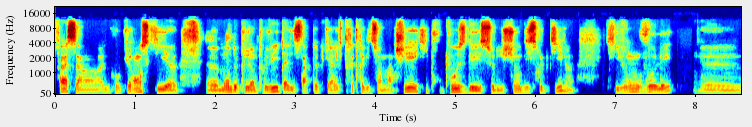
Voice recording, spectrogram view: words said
face à une concurrence qui euh, euh, monte de plus en plus vite, à des startups qui arrivent très très vite sur le marché et qui proposent des solutions disruptives qui vont voler euh,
